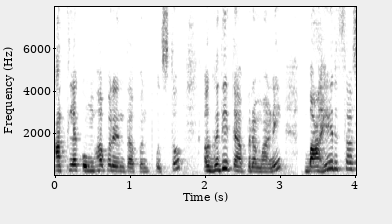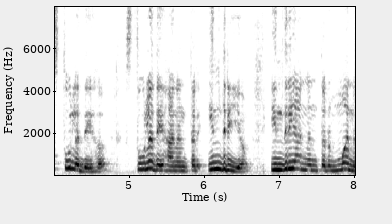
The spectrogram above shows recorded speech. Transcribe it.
आतल्या कुंभापर्यंत आपण पोचतो. अगदी त्याप्रमाणे बाहेरचा स्थूल देह स्थूल देहानंतर इंद्रिय इंद्रियानंतर मन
